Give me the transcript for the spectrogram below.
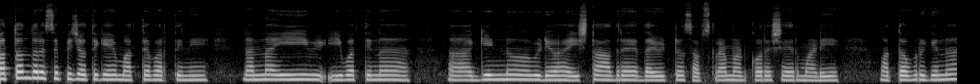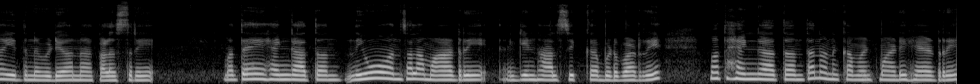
ಮತ್ತೊಂದು ರೆಸಿಪಿ ಜೊತೆಗೆ ಮತ್ತೆ ಬರ್ತೀನಿ. ನನ್ನ ಈ ಇವತ್ತಿನ ಗಿಣ್ಣು ವಿಡಿಯೋ ಇಷ್ಟ ಆದರೆ ದಯವಿಟ್ಟು ಸಬ್ಸ್ಕ್ರೈಬ್ ಮಾಡ್ಕೊರಿ ಶೇರ್ ಮಾಡಿ. ಮತ್ತೊಬ್ರಿಗಿನ ಇದನ್ನ ವಿಡಿಯೋನ ಕಳಿಸ್ರಿ. ಮತ್ತು ಹೆಂಗಾತು ಅಂತ ನೀವು ಒಂದ್ಸಲ ಮಾಡಿರಿ. ಗಿಣ್ಣು ಹಾಲು ಸಿಕ್ಕ ಬಿಡಬೇಡ್ರಿ ಮತ್ತು ಹೆಂಗಾತು ಅಂತ ನನಗೆ ಕಮೆಂಟ್ ಮಾಡಿ ಹೇಳ್ರಿ.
